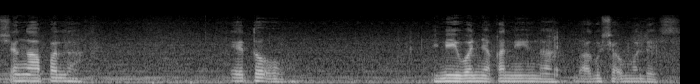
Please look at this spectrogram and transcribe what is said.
Siya nga pala. Eto oh. Iniwan niya kanina bago siya umalis.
